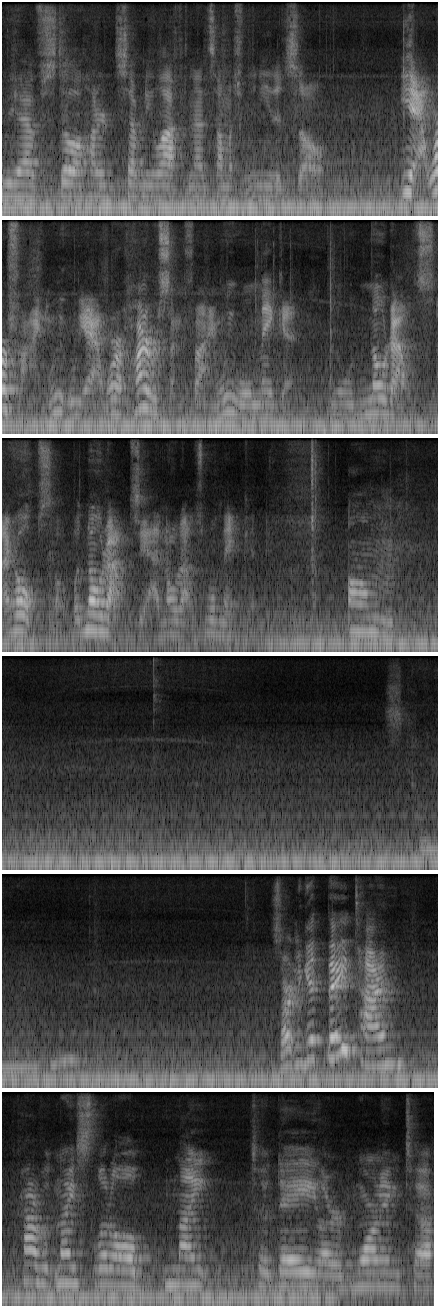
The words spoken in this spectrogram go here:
we have still 170 left, and that's how much we needed, so yeah, we're fine. We, yeah, we're 100% fine. We will make it. No doubts. I hope so, but no doubts. Yeah, no doubts. We'll make it. Um. Starting to get daytime. Kind of a nice little night to day or morning to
